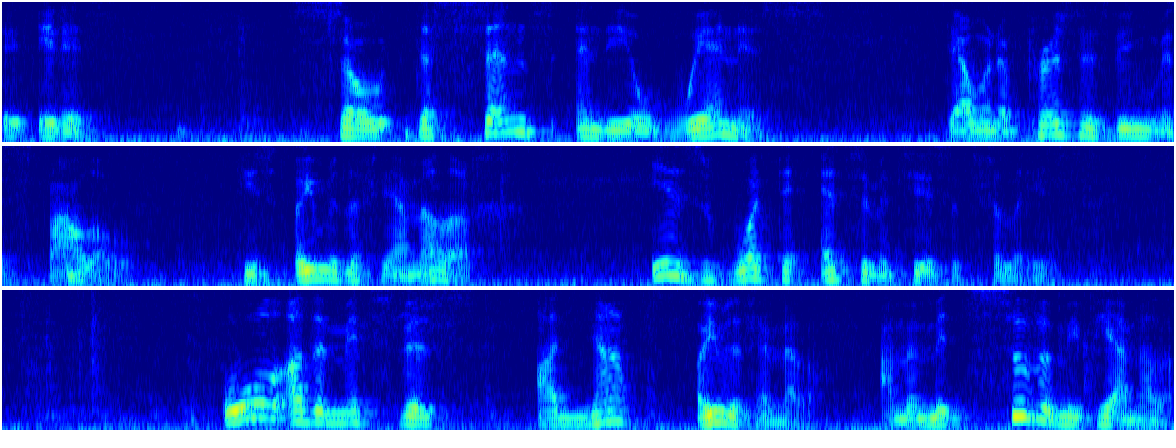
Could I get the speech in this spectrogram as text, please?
it, it is. So the sense and the awareness that when a person is being mispalo, he's oimid lifnei melech, is what the etzem of tefillah is all other mitzvahs are not I'm a mitzvah mipi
